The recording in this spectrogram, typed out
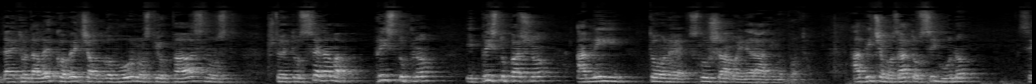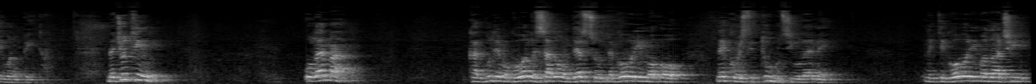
da je to daleko veća odgovornost i opasnost, što je to sve nama pristupno i pristupačno, a mi to ne slušamo i ne radimo potom. A bit ćemo zato sigurno, sigurno pitani. Međutim, ulema, kad budemo govorili sad o ovom dersu, ne govorimo o instituciji u Leme. Niti govorimo, znači,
